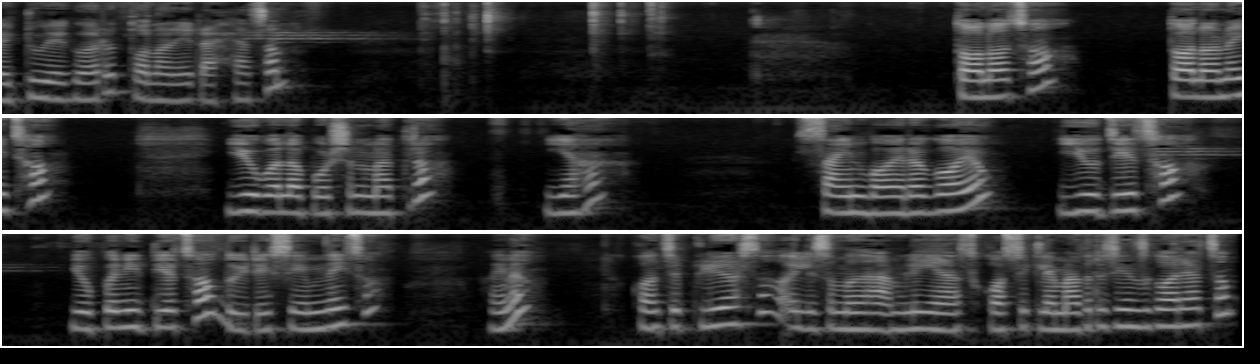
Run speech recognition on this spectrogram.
बाई टु ए गरेर तल नै राखेका छौँ तल छ तल नै छ। यो वाला पोर्सन मात्र यहाँ साइन भएर गयो। यो जे छ यो पनि त्यो छ दुइटै सेम नै छ होइन? कन्सेप्ट क्लियर छ? अहिलेसम्म हामीले यहाँ कसेकले मात्र चेन्ज गरेका छौँ।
